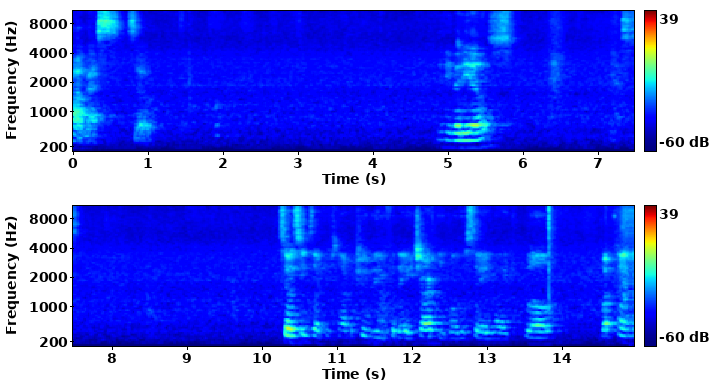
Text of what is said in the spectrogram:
progress. So, anybody else? Yes. So it seems like there's an opportunity for the HR people to say like, well, what kind,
